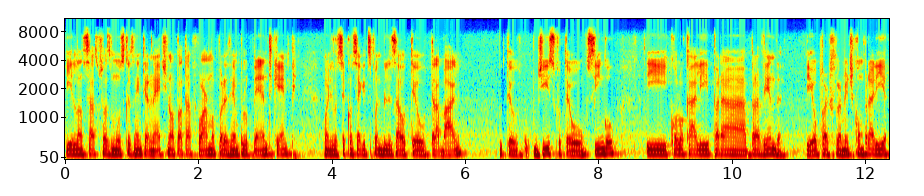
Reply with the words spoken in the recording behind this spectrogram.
e lançar suas músicas na internet, numa plataforma, por exemplo, Bandcamp, onde você consegue disponibilizar o teu trabalho, o teu disco, o teu single e colocar ali para venda eu particularmente compraria,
